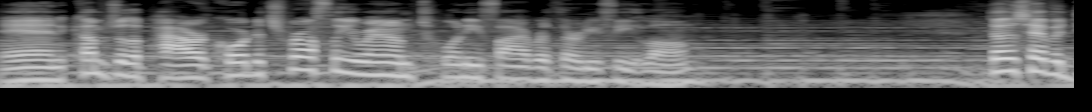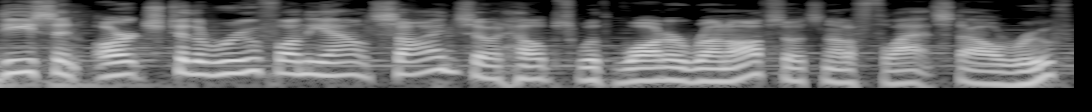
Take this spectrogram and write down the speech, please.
and it comes with a power cord. It's roughly around 25 or 30 feet long does have a decent arch to the roof on the outside, so it helps with water runoff, so it's not a flat style roof.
